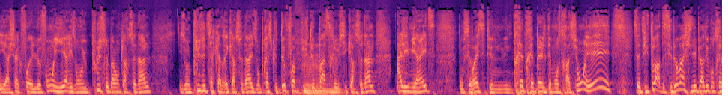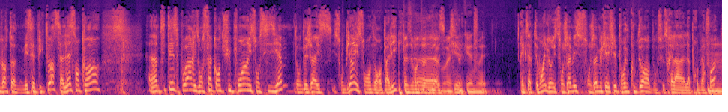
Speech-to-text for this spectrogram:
et à chaque fois ils le font. Hier, ils ont eu plus le ballon qu'Arsenal. Ils ont eu plus de tirs cadrés qu'Arsenal. Ils ont presque deux fois plus de passes réussies qu'Arsenal à l'Emirates. Donc c'est vrai, c'était une, une très très belle démonstration. Et cette victoire, c'est dommage qu'ils aient perdu contre Everton, mais cette victoire, ça laisse encore un petit espoir. Ils ont 58 points, ils sont sixième. Donc déjà, ils, sont bien, ils sont en Europa League. Ils passent devant Tottenham, ce ouais, qui ce est- week-end, ouais. Exactement, ils, ils sont jamais, ils se sont jamais qualifiés pour une Coupe d'Europe, donc ce serait la, la première fois. Hmm.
